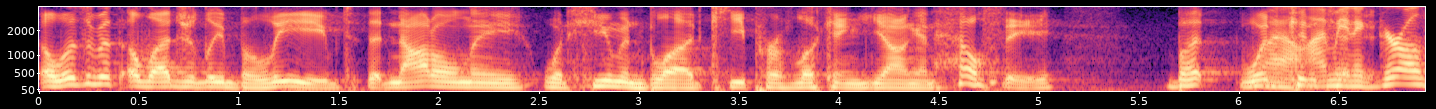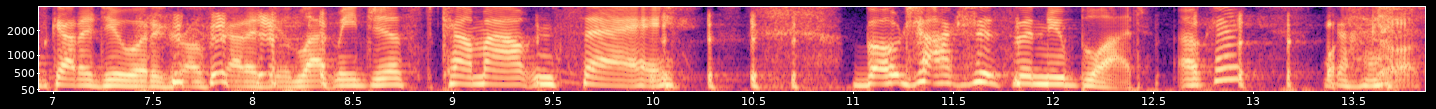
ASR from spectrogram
Elizabeth allegedly believed that not only would human blood keep her looking young and healthy, but would Well, I mean, a girl's got to do what a girl's got to do. Let me just come out and say, Botox is the new blood. Okay. Go ahead.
